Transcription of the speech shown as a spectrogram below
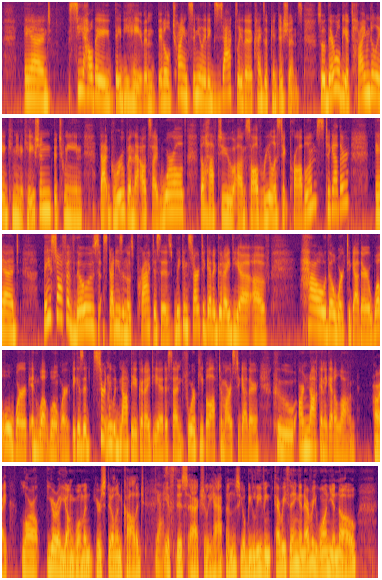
And see how they they behave and it'll try and simulate exactly the kinds of conditions so there will be a time delay in communication between that group and the outside world they'll have to um, solve realistic problems together and based off of those studies and those practices, we can start to get a good idea of how they'll work together, what will work and what won't work, because it certainly would not be a good idea to send four people off to Mars together who are not going to get along. All right, Laurel, you're a young woman. You're still in college. Yes. If this actually happens, you'll be leaving everything and everyone you know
